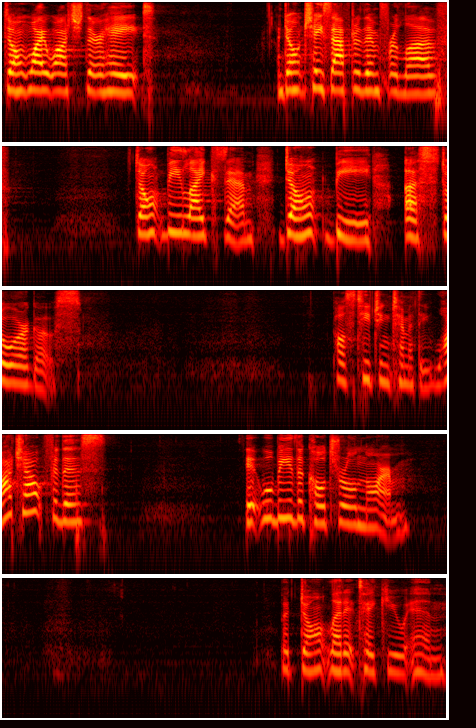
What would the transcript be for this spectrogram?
Don't whitewash their hate. Don't chase after them for love. Don't be like them. Don't be a storgos. Paul's teaching Timothy watch out for this. It will be the cultural norm. But don't let it take you in.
